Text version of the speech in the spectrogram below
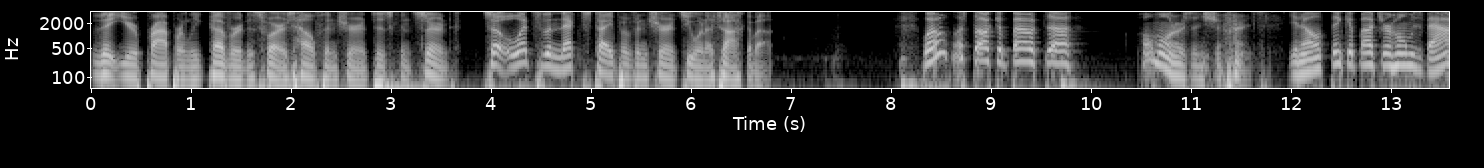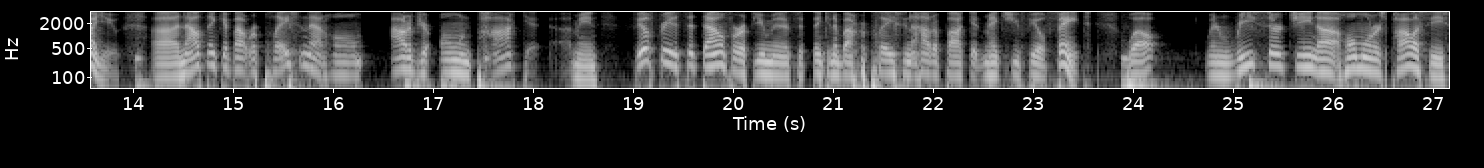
that you're properly covered as far as health insurance is concerned. So, what's the next type of insurance you want to talk about? Well, let's talk about uh, homeowners insurance. You know, think about your home's value. Uh, now, think about replacing that home out of your own pocket. I mean, feel free to sit down for a few minutes if thinking about replacing out of pocket makes you feel faint. Well, when researching uh, homeowners policies,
